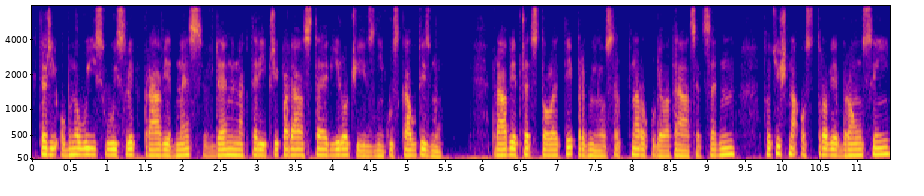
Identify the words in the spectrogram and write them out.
kteří obnovují svůj slib právě dnes, v den, na který připadá z té výročí vzniku skautismu. Právě před stolety 1. srpna roku 1907 totiž na ostrově Bronsey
